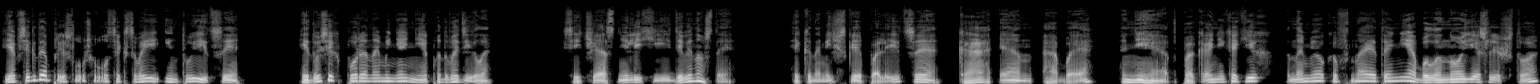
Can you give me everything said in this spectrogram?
Я всегда прислушивался к своей интуиции, и до сих пор она меня не подводила. Сейчас не лихие девяностые. Экономическая полиция, КНАБ. Нет, пока никаких намеков на это не было, но если что...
